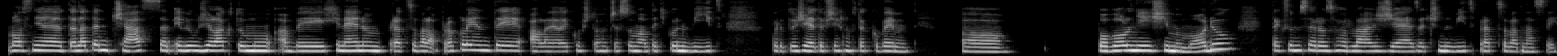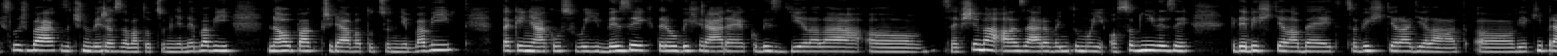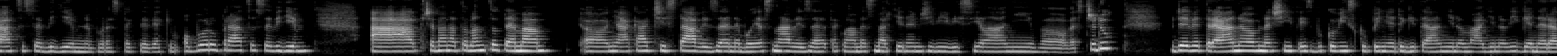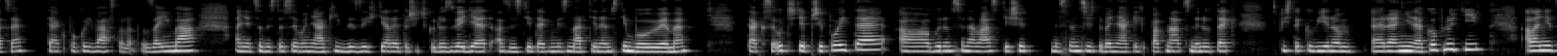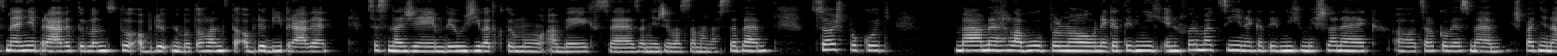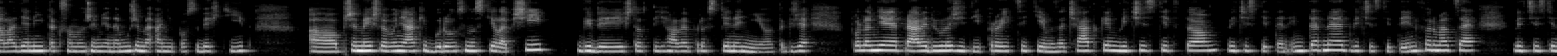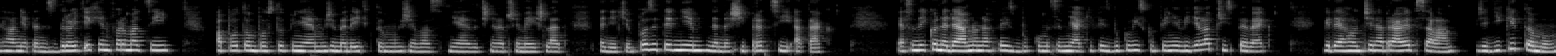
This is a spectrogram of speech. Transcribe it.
vlastně tenhle ten čas jsem i využila k tomu, abych nejenom pracovala pro klienty, ale jakož toho času mám teď víc, protože je to všechno v takovém uh, povolnějším módu, tak jsem se rozhodla, že začnu víc pracovat na svých službách, začnu vyřazovat to, co mě nebaví, naopak přidávat to, co mě baví, taky nějakou svoji vizi, kterou bych ráda jakoby sdílela o, se všema, ale zároveň tu moji osobní vizi, kde bych chtěla být, co bych chtěla dělat, o, v jaký práci se vidím, nebo respektive v jakém oboru práce se vidím. A třeba na tohle téma uh, nějaká čistá vize nebo jasná vize, tak máme s Martinem živý vysílání v, ve středu v 9 ráno v naší facebookové skupině Digitální nomádi nový generace. Tak pokud vás tohle zajímá a něco byste se o nějaký vizi chtěli trošičku dozvědět a zjistit, jak my s Martinem s tím bojujeme, tak se určitě připojte a budeme se na vás těšit. Myslím si, že to bude nějakých 15 minutek, spíš takový jenom ranní nakopnutí, ale nicméně právě tuhle období, nebo tohle období právě se snažím využívat k tomu, abych se zaměřila sama na sebe, což pokud máme hlavu plnou negativních informací, negativních myšlenek, celkově jsme špatně naladěný, tak samozřejmě nemůžeme ani po sobě chtít přemýšlet o nějaké budoucnosti lepší, když to v té hlavě prostě není. Jo. Takže podle mě je právě důležitý projít si tím začátkem, vyčistit to, vyčistit ten internet, vyčistit ty informace, vyčistit hlavně ten zdroj těch informací a potom postupně můžeme dojít k tomu, že vlastně začneme přemýšlet nad něčím pozitivním, nad naší prací a tak. Já jsem teďko nedávno na Facebooku, myslím v nějaký facebookové skupině viděla příspěvek, kde holčina právě psala, že díky tomu,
